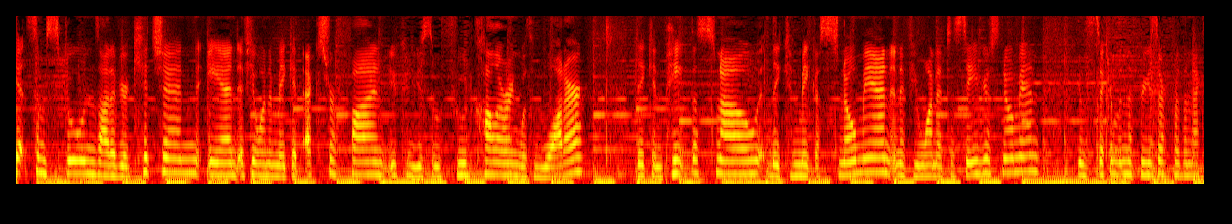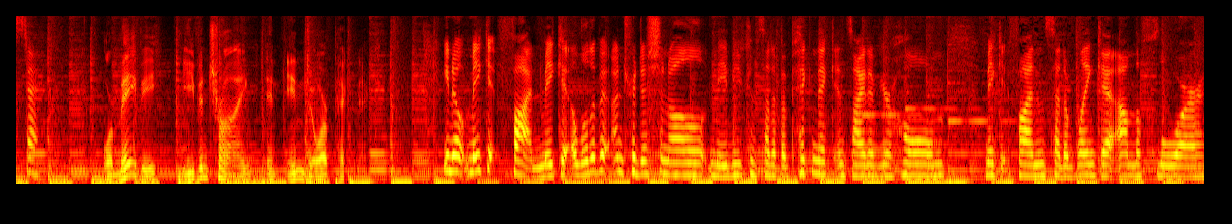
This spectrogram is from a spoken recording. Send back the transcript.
Get some spoons out of your kitchen, and if you want to make it extra fun, you can use some food coloring with water. They can paint the snow, they can make a snowman, and if you wanted to save your snowman, you can stick them in the freezer for the next day. Or maybe even trying an indoor picnic. You know, make it fun, make it a little bit untraditional. Maybe you can set up a picnic inside of your home, make it fun, set a blanket on the floor.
